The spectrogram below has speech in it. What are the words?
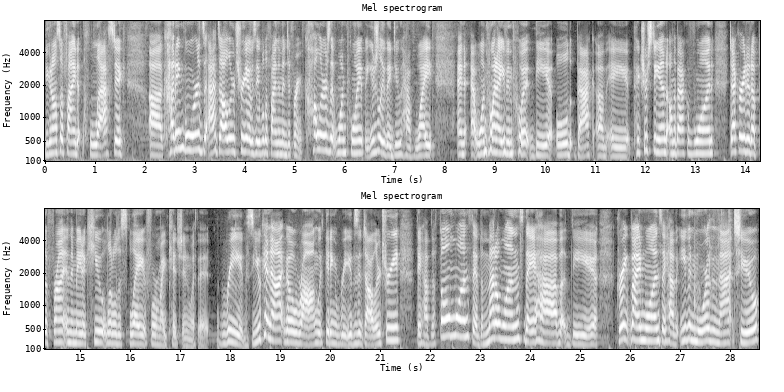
You can also find plastic uh, cutting boards at Dollar Tree. I was able to find them in different colors at one point, but usually they do have white. And at one point I even put the old back of a picture stand on the back of one, decorated up the front, and then made a cute little display for my kitchen with it. Wreaths. You cannot go wrong with getting wreaths at Dollar Tree. They have the foam ones, they have the metal ones, they have the grapevine ones, they have even more than that too.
